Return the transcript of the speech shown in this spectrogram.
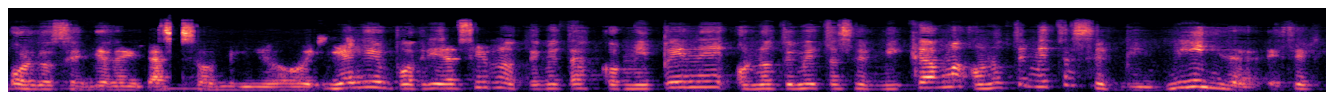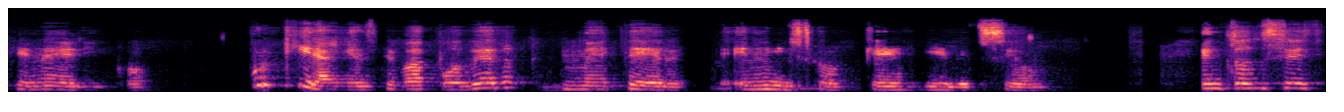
o lo sería en el caso mío. Y alguien podría decir, no te metas con mi pene, o no te metas en mi cama, o no te metas en mi vida, es el genérico. ¿Por qué alguien se va a poder meter en eso que es mi elección? Entonces,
